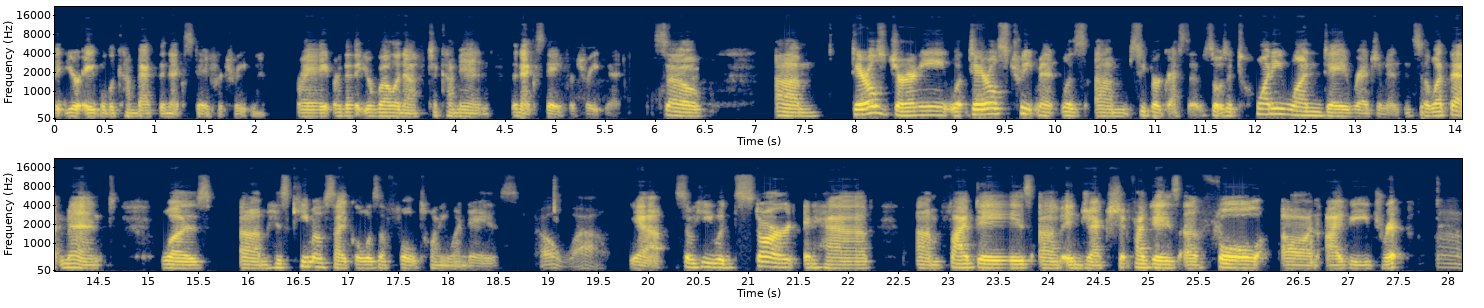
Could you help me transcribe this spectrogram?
that you're able to come back the next day for treatment right? Or that you're well enough to come in the next day for treatment. So, um, Daryl's journey, what Daryl's treatment was um, super aggressive. So it was a 21 day regimen. So what that meant was um, his chemo cycle was a full 21 days. Oh wow! Yeah. So he would start and have um, five days of injection, five days of full on IV drip, uh.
